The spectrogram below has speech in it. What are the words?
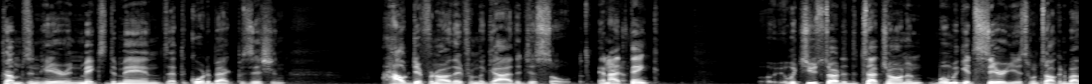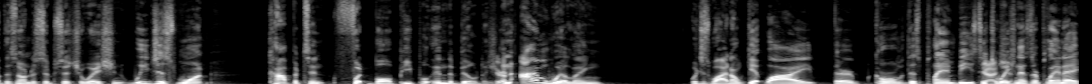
comes in here and makes demands at the quarterback position, how different are they from the guy that just sold? And I think what you started to touch on, and when we get serious when talking about this ownership situation, we just want competent football people in the building. Sure. And I'm willing, which is why I don't get why they're going with this plan B situation Gotcha. as their plan A.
